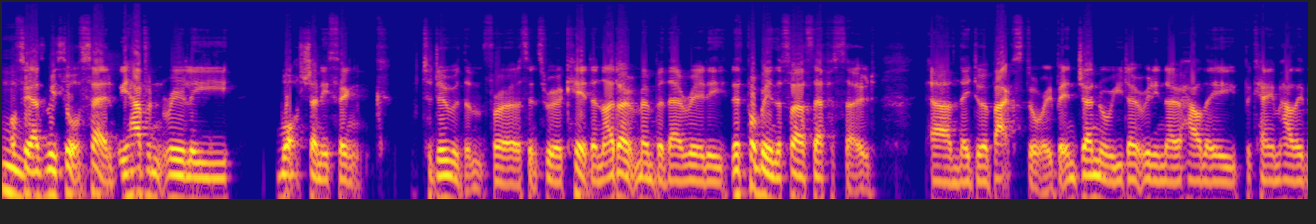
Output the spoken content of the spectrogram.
Mm. obviously, as we sort of said, we haven't really watched anything to do with them for since we were a kid, and I don't remember there really. they're probably in the first episode um, they do a backstory, but in general, you don't really know how they became how they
